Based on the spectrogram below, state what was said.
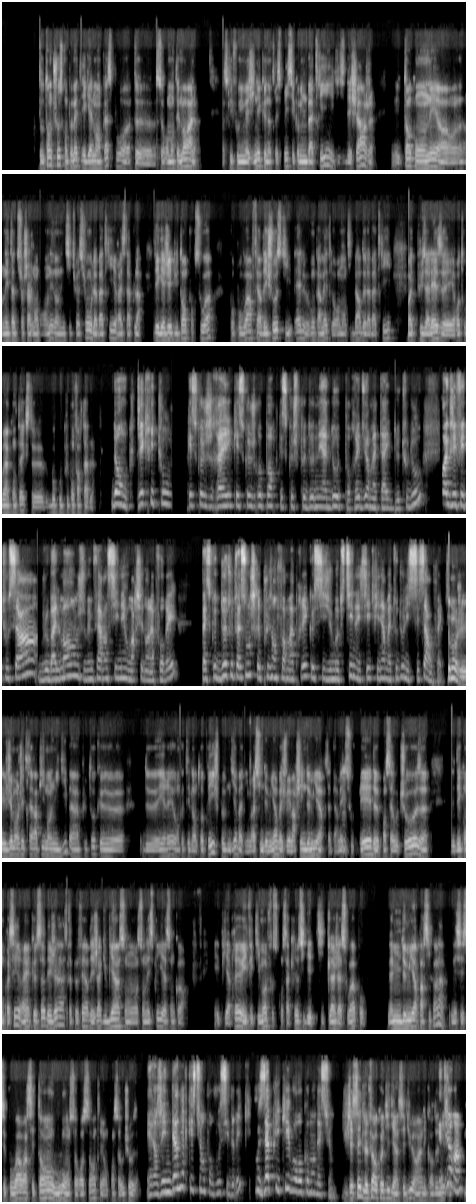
C'est autant de choses qu'on peut mettre également en place pour euh, se, remonter le moral. Parce qu'il faut imaginer que notre esprit, c'est comme une batterie qui se décharge. Et tant qu'on est en, état de surchargement, on est dans une situation où la batterie reste à plat. Dégager du temps pour soi, pour pouvoir faire des choses qui, elles, vont permettre de remonter de barre de la batterie, pour être plus à l'aise et retrouver un contexte beaucoup plus confortable. Donc, j'écris tout. Qu'est-ce que je raye Qu'est-ce que je reporte Qu'est-ce que je peux donner à d'autres pour réduire ma taille de to-do Une fois que j'ai fait tout ça, globalement, je vais me faire un ciné ou marcher dans la forêt parce que de toute façon, je serai plus en forme après que si je m'obstine à essayer de finir ma to-do list. C'est ça, en fait. Exactement. J'ai mangé très rapidement le midi, ben, plutôt que de errer au côté de l'entreprise, je peux me dire, bah, il me reste une demi-heure, bah, je vais marcher une demi-heure. Ça permet de mmh. souffler, de penser à autre chose, de décompresser. Rien que ça, déjà, ça peut faire déjà du bien à son, son esprit et à son corps. Et puis après, effectivement, il faut se consacrer aussi des petites plages à soi pour même une demi-heure par-ci par-là. Mais c'est pouvoir avoir ces temps où on se recentre et on pense à autre chose. Et alors, j'ai une dernière question pour vous, Cédric. Vous appliquez vos recommandations J'essaie de le faire au quotidien. C'est dur, hein, les cordonniers. C'est dur, hein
